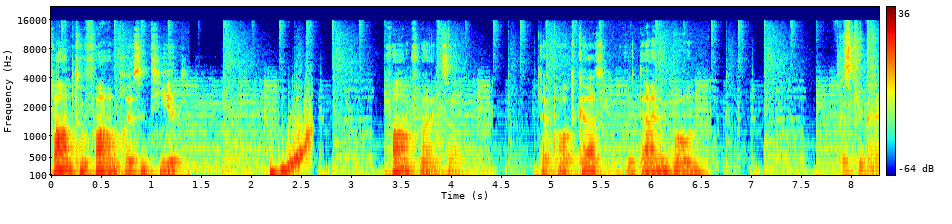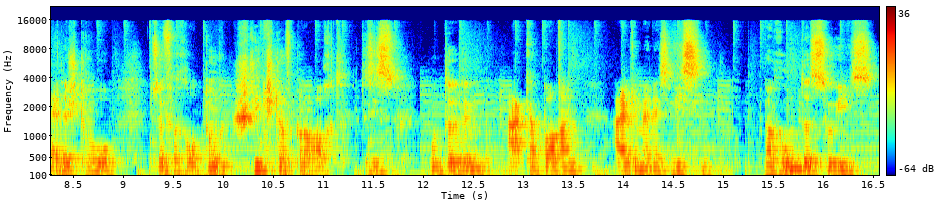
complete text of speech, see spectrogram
Farm to Farm präsentiert. Farmfluencer, der Podcast für deinen Boden. Dass Getreidestroh zur Verrottung Stickstoff braucht, das ist unter den Ackerbauern allgemeines Wissen. Warum das so ist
